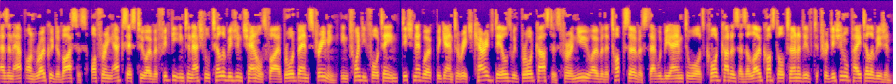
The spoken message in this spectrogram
as an app on Roku devices, offering access to over 50 international television channels via broadband streaming. In 2014, Dish Network began to reach carriage deals with broadcasters for a new over-the-top service that would be aimed towards cord cutters as a low-cost alternative to traditional pay television.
